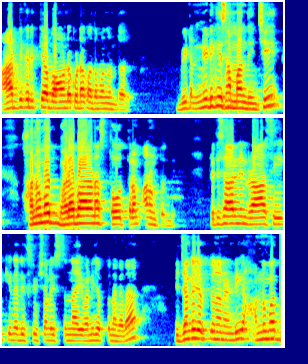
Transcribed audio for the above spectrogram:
ఆర్థిక రీత్యా బాగుండకుండా కొంతమంది ఉంటారు. వీటన్నిటికీ సంబంధించి హనుమద్ భడబారణ స్తోత్రం అని ఉంటుంది. ప్రతిసారి నేను రాసి కింద డిస్క్రిప్షన్లో ఇస్తున్నా ఇవన్నీ చెప్తున్నా కదా. నిజంగా చెప్తున్నానండి హనుమద్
